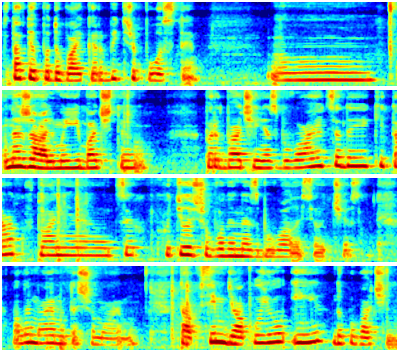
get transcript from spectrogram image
ставте вподобайки, робіть репости. На жаль, мої, бачите, передбачення збуваються деякі, так, в плані цих. Хотілося, щоб вони не збувалися, от чесно. Але маємо те, що маємо. Так, всім дякую і до побачення.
